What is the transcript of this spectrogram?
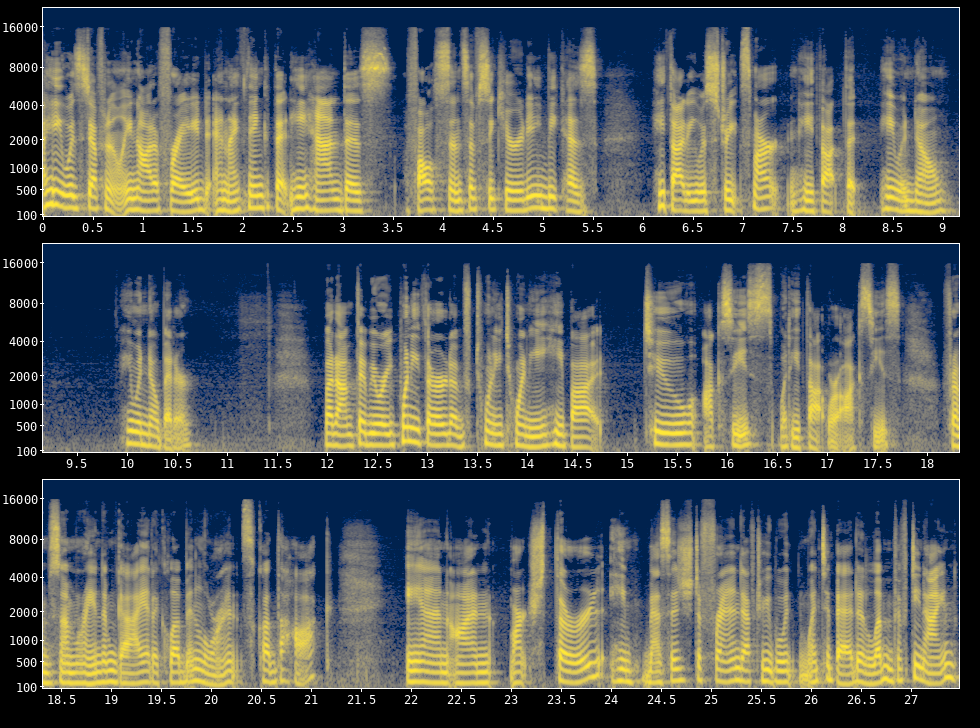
He was definitely not afraid, and I think that he had this false sense of security because he thought he was street smart, and he thought that he would know, he would know better. But on February 23rd of 2020, he bought two oxys, what he thought were oxys, from some random guy at a club in Lawrence called The Hawk. And on March 3rd, he messaged a friend after he went to bed at 11:59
